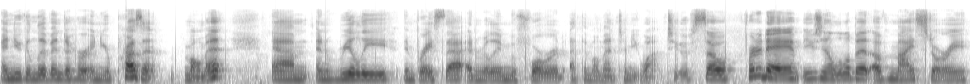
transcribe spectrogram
and you can live into her in your present moment um, and really embrace that and really move forward at the momentum you want to. So for today, I'm using a little bit of my story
